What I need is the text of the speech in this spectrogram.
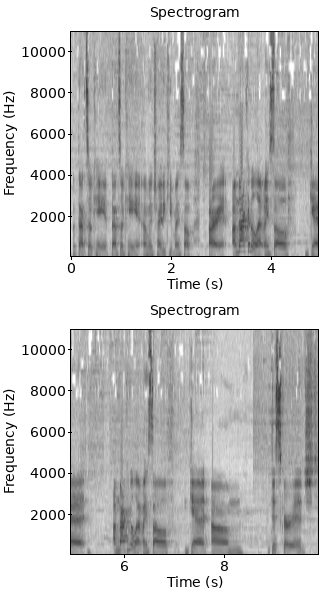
But that's okay. That's okay. I'm gonna try to keep myself. Alright. I'm not gonna let myself get I'm not gonna let myself get um discouraged.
